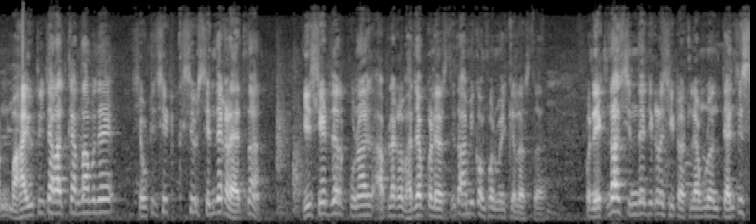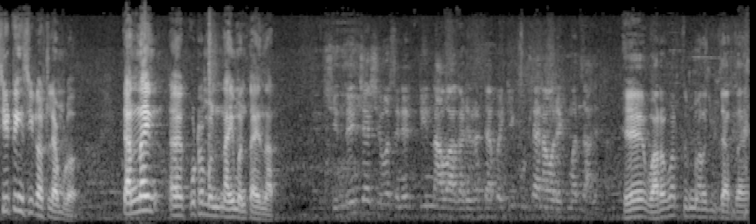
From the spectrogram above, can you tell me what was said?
पण महायुतीच्या राजकारणामध्ये शेवटी सीट शिव शिंदेकडे आहेत ना. ही सीट जर कुणा आपल्याकडे भाजपकडे असती तर आम्ही कॉम्प्रोमाइज केलं असतं. पण एकनाथ शिंदेजीकडे सीट असल्यामुळं आणि त्यांची सीटिंग सीट असल्यामुळं त्यांनाही कुठं म्हण नाही म्हणता येणार. शिंदेच्या शिवसेनेत तीन नावं आघाडीवर त्यापैकी कुठल्या नावावर एकमत झाले हे वारंवार तुम्ही मला विचारताय.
